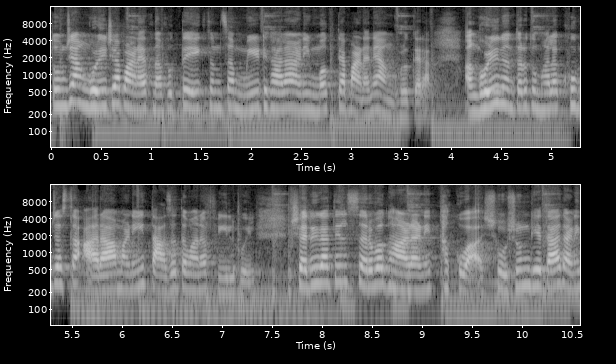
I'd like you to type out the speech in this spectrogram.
तुमच्या आंघोळीच्या पाण्यात ना फक्त एक चमचा मीठ घाला आणि मग त्या पाण्याने आंघोळ करा. आंघोळीनंतर तुम्हाला खूप जास्त आराम आणि ताजतवानं फील होईल. शरीरातील सर्व घाण आणि थकवा शोषून घेतात आणि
